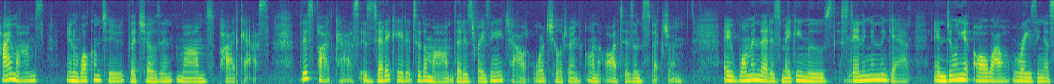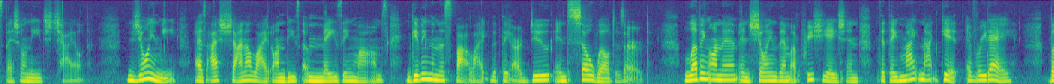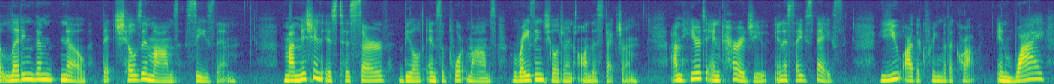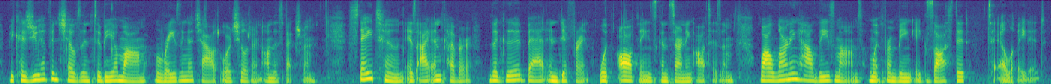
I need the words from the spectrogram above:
Hi, moms, and welcome to the Chosen Moms Podcast. This podcast is dedicated to the mom that is raising a child or children on the autism spectrum, a woman that is making moves, standing in the gap, and doing it all while raising a special needs child. Join me as I shine a light on these amazing moms, giving them the spotlight that they are due and so well deserved, loving on them and showing them appreciation that they might not get every day but letting them know that Chosen Moms sees them. My mission is to serve, build, and support moms raising children on the spectrum. I'm here to encourage you in a safe space. You are the cream of the crop. And why? Because you have been chosen to be a mom raising a child or children on the spectrum. Stay tuned as I uncover the good, bad, and different with all things concerning autism while learning how these moms went from being exhausted to elevated.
